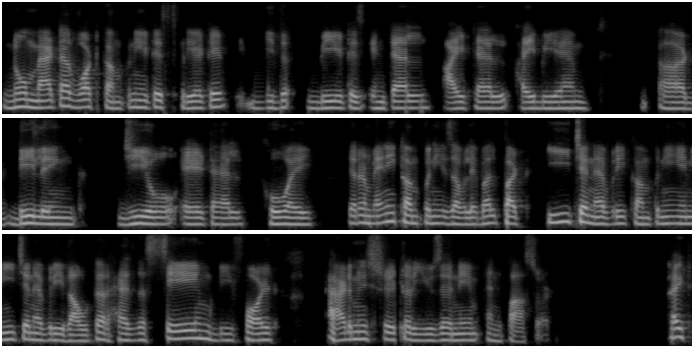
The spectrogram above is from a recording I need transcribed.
no matter what company it is created, be, the, be it is Intel, ITEL, IBM, uh, D-Link, Jio, Airtel, Huawei, there are many companies available, but each and every company and each and every router has the same default administrator username and password, right?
